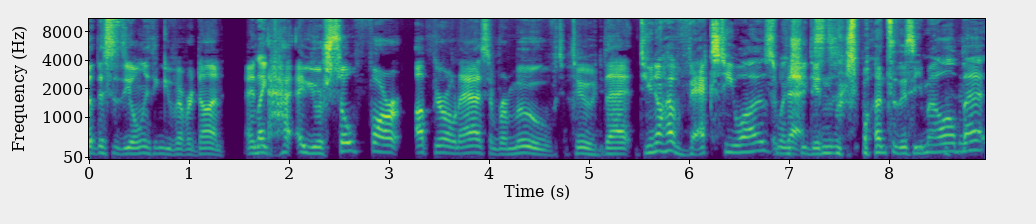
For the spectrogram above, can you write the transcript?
but this is the only thing you've ever done. And Like- ha- you're so far up your own ass and removed Dude, that Do you know how vexed he was when she didn't respond to this email? I'll bet.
